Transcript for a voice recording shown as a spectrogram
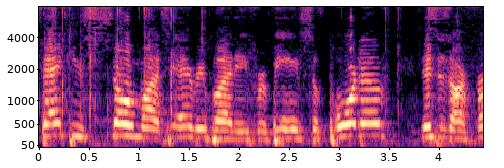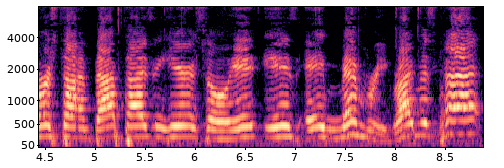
Thank you so much, everybody, for being supportive. This is our first time baptizing here, so it is a memory, right, Miss Pat?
